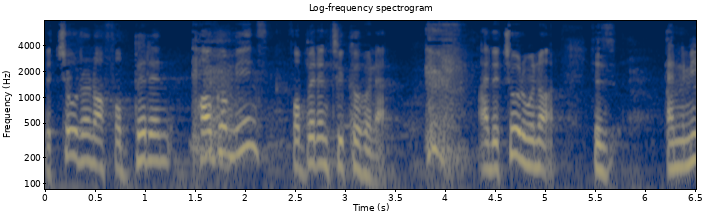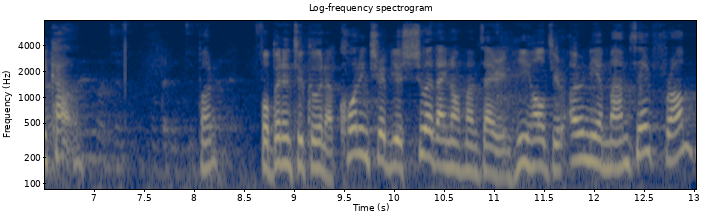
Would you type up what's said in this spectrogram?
the children are forbidden. Pogum means forbidden to kahuna. and the children were not. Says, and Mikal, forbidden to kahuna. According to Rabbi Yeshua, they're not mamzerim. He holds you're only a mamzer from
